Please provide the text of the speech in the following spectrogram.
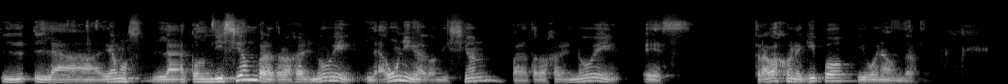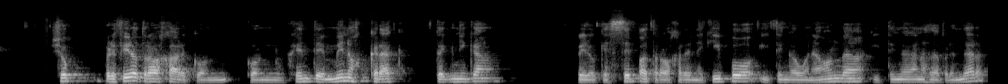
la, digamos, la condición para trabajar en Nubi, la única condición para trabajar en Nubi es trabajo en equipo y buena onda. Yo prefiero trabajar con, gente menos crack técnica, pero que sepa trabajar en equipo y tenga buena onda y tenga ganas de aprender,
